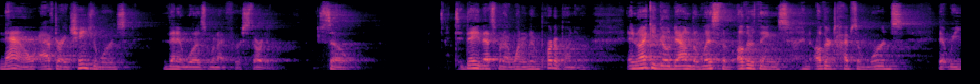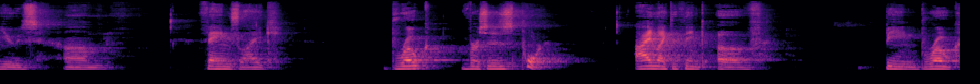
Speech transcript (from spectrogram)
now after I changed the words than it was when I first started. So today that's what I wanted to impart upon you. And I could go down the list of other things and other types of words that we use. Um, things like broke versus poor. I like to think of being broke,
